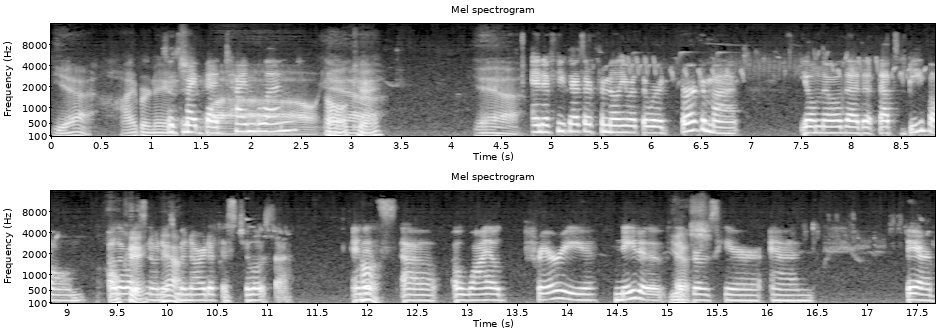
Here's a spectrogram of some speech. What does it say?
yeah. Hibernate. So it's my bedtime blend. Wow, Oh, okay. Yeah. And if you guys are familiar with the word bergamot, you'll know that it, that's bee balm, otherwise Okay, known yeah. as Monarda fistulosa. And Huh. it's uh, a wild prairie native Yes. that grows here. And they are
